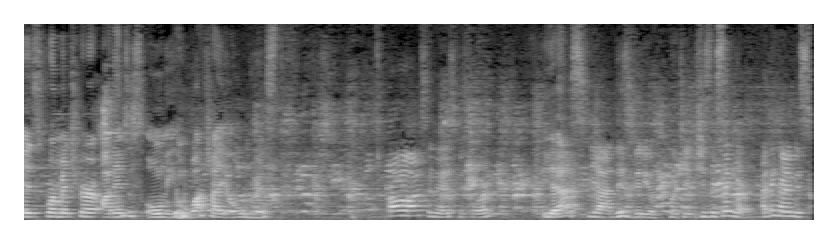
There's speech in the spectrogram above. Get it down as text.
is for mature audiences only. Watch at your own risk. Oh, I've seen this before. Yes? Yeah, this video. portray- She's a singer. I think her name is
